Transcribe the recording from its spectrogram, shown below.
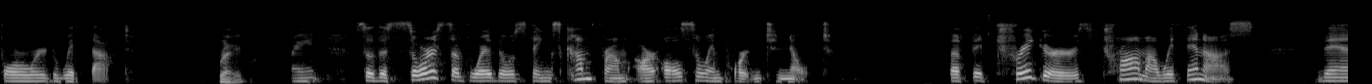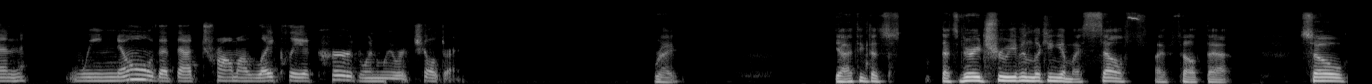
forward with that. Right. Right. So the source of where those things come from are also important to note. If it triggers trauma within us, then we know that that trauma likely occurred when we were children. Right yeah i think that's that's very true. Even looking at myself i felt that. So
